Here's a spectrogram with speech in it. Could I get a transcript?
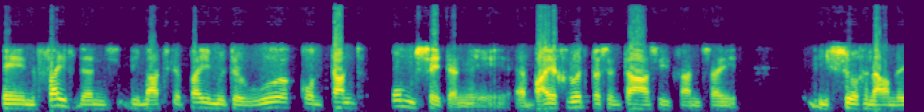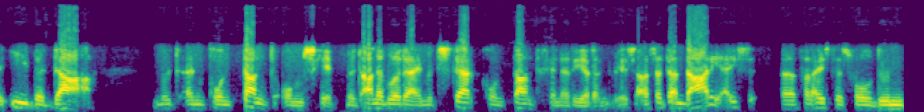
En vyfdens die maatskappy moet 'n hoë kontant omsetting hê. 'n Baie groot persentasie van sy die sogenaamde EBITDA moet in kontant omskep. Met ander woorde, hy moet sterk kontant genererend wees. As dit aan daardie eis uh, vereistes voldoen,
